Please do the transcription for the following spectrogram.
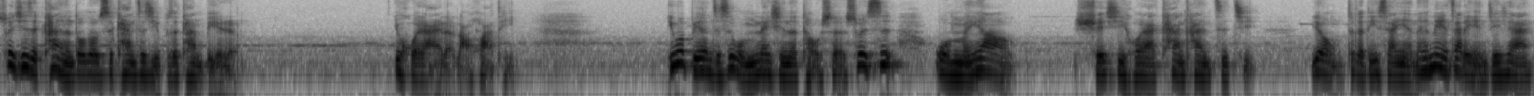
所以其实看很多都是看自己，不是看别人。又回来了老话题，因为别人只是我们内心的投射，所以是我们要学习回来看看自己，用这个第三眼，那个内在的眼睛下来，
